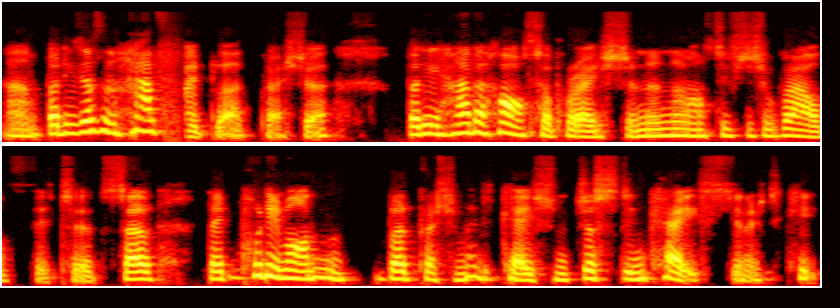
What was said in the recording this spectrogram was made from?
um, but he doesn't have high blood pressure. But he had a heart operation and an artificial valve fitted, so they put him on blood pressure medication just in case, you know, to keep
